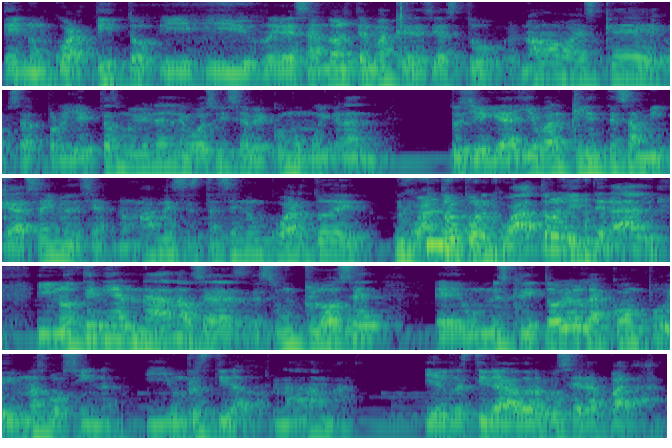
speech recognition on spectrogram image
en un cuartito. Y, y regresando al tema que decías tú no es que o sea proyectas muy bien el negocio y se ve como muy grande entonces llegué a llevar clientes a mi casa y me decían, no mames, estás en un cuarto de 4x4 literal. Y no tenían nada, o sea, es, un closet, eh, un escritorio, la compu y unas bocinas y un respirador, nada más. Y el respirador pues era para,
